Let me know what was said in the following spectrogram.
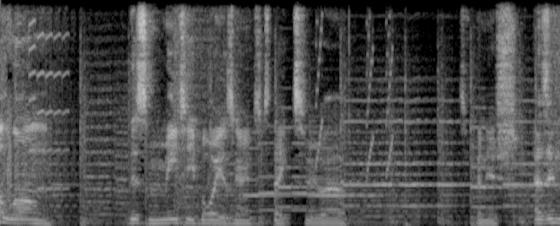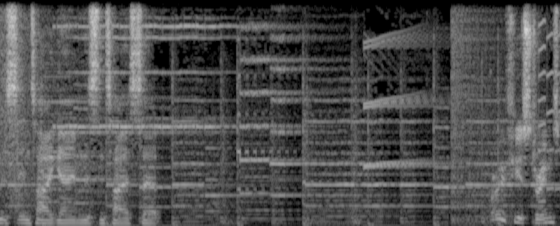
How long this meaty boy is going to take to uh, to finish. As in this entire game, this entire set. Probably a few streams.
